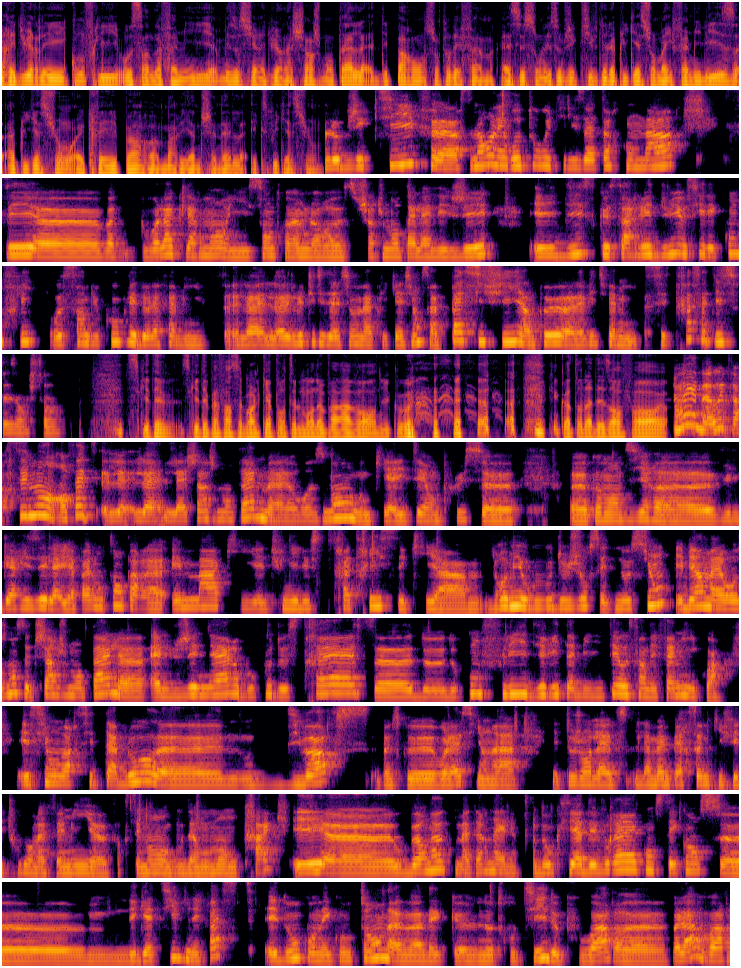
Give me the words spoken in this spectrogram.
réduire les conflits au sein de la famille, mais aussi réduire la charge mentale des parents, surtout des femmes. Ce sont les objectifs de l'application My Families, application créée par Marianne Chanel. Explication. L'objectif, c'est marrant les retours utilisateurs qu'on a, c'est euh, bah, voilà clairement ils sentent quand même leur euh, charge mentale allégée et ils disent que ça réduit aussi les conflits au sein du couple et de la famille. L'utilisation de l'application, ça pacifie un peu euh, la vie de famille. C'est très satisfaisant, je trouve. Ce qui n'était ce qui était pas forcément le cas pour tout le monde auparavant, du coup, quand on a des enfants. Oui, bah oui, forcément. En fait, la, charge mentale, malheureusement, donc, qui a été en plus euh, comment dire, euh, vulgarisé là il n'y a pas longtemps par euh, Emma, qui est une illustratrice et qui a remis au goût du jour cette notion, eh bien malheureusement, cette charge mentale, elle génère beaucoup de stress, de, conflits, d'irritabilité au sein des familles. Quoi. Et si on noircit le tableau, on divorce, parce que voilà, s'il y en a, il y a toujours la, même personne qui fait tout dans la famille, forcément, au bout d'un moment, on craque, et ou burn-out maternel. Donc, il y a des vraies conséquences euh, négatives, néfastes. Et donc, on est content avec euh, notre outil de pouvoir euh, voilà, avoir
